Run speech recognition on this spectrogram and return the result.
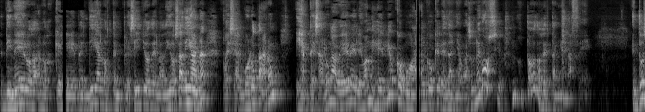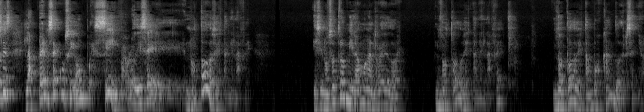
dineros a los que vendían los templecillos de la diosa Diana, pues se alborotaron y empezaron a ver el evangelio como algo que les dañaba su negocio. No todos están en la fe. Entonces, la persecución, pues sí, Pablo dice, no todos están en la fe. Y si nosotros miramos alrededor, no todos están en la fe. No todos están buscando del Señor.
